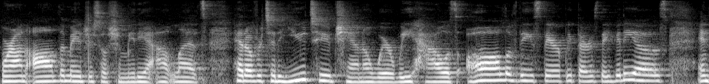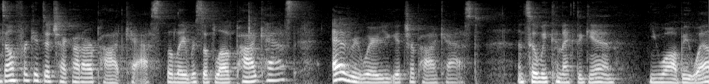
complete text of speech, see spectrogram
We're on all the major social media outlets. Head over to the YouTube channel where we house all of these Therapy Thursday videos. And don't forget to check out our podcast, the Labors of Love podcast, everywhere you get your podcast. Until we connect again, you all be well.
